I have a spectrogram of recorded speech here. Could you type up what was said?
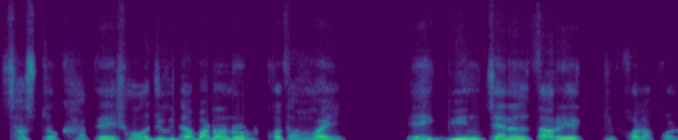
স্বাস্থ্য খাতে সহযোগিতা বাড়ানোর কথা হয়। এই গ্রিন চ্যানেল তারই একটি ফলাফল।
